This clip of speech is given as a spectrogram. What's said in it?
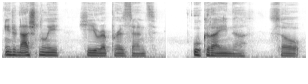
internationally, he represents Ukraine. So,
